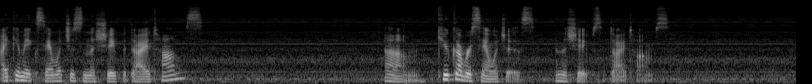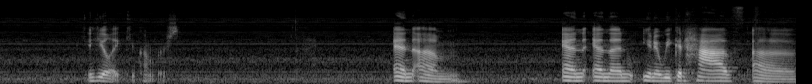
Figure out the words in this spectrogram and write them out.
I can make sandwiches in the shape of diatoms. Um, cucumber sandwiches in the shapes of diatoms. If you like cucumbers. And um, and and then you know we could have uh,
